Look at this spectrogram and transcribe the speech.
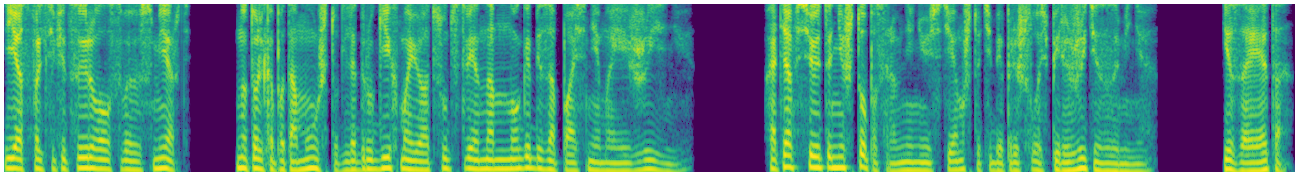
Я сфальсифицировал свою смерть, но только потому, что для других мое отсутствие намного безопаснее моей жизни. Хотя все это ничто по сравнению с тем, что тебе пришлось пережить из-за меня. И за это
